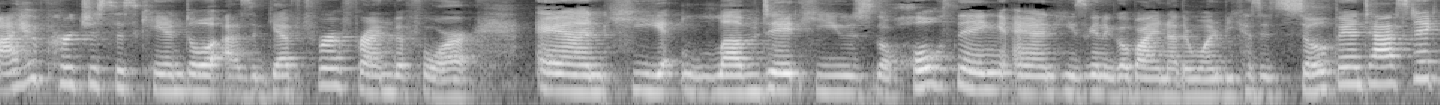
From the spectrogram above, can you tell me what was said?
I have purchased this candle as a gift for a friend before and he loved it. He used the whole thing and he's gonna go buy another one because it's so fantastic.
